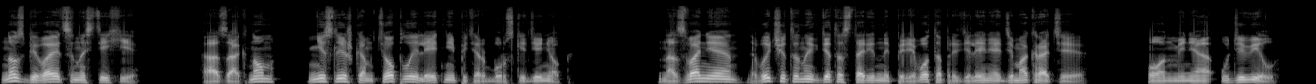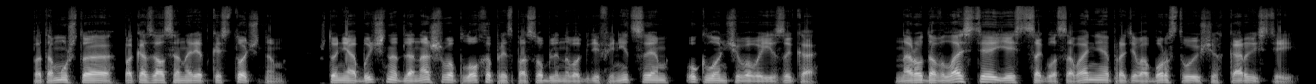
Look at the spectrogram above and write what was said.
но сбивается на стихи, а за окном не слишком теплый летний петербургский денек. Название — вычитанный где-то старинный перевод определения демократии. Он меня удивил, потому что показался на редкость точным, что необычно для нашего плохо приспособленного к дефинициям уклончивого языка. Народовластие есть согласование противоборствующих корыстей.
